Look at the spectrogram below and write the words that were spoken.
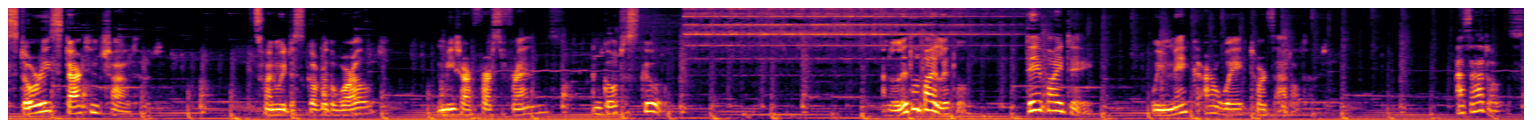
stories start in childhood. It's when we discover the world, meet our first friends, and go to school. And little by little, day by day, we make our way towards adulthood. As adults,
